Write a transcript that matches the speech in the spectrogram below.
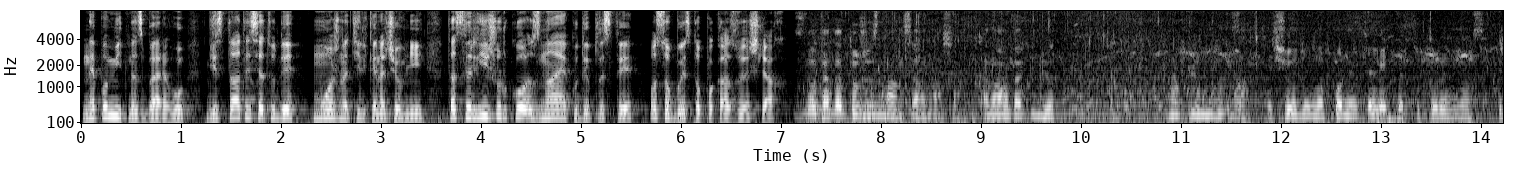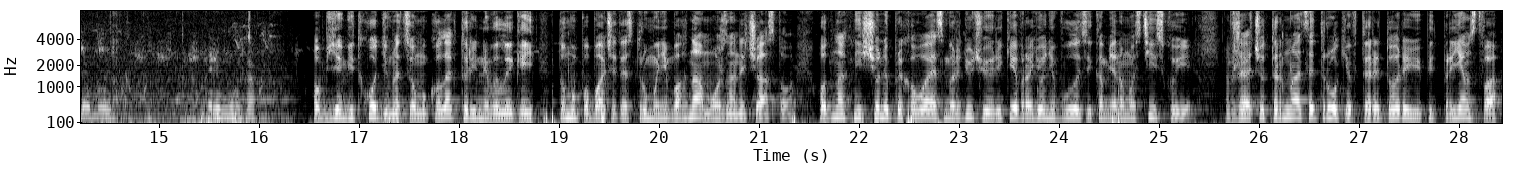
непомітне з берегу. Дістатися туди можна тільки на човні. Та Сергій Шурко знає, куди плисти. Особисто показує шлях. Вот это тоже станция наша. Она вот так идет напрямую. Еще один напорный коллектор, который у нас требует ремонта. Об'єм відходів на цьому колекторі невеликий, тому побачити струмені багна можна нечасто. Однак ніщо не приховає смердючої ріки в районі вулиці Кам'яномостівської. Вже 14 років територією підприємства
